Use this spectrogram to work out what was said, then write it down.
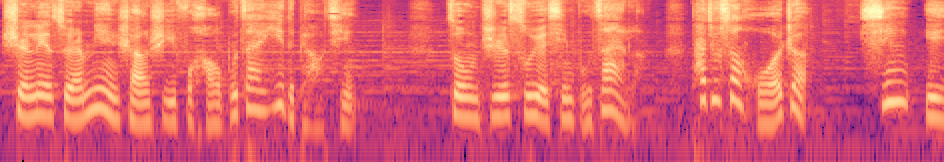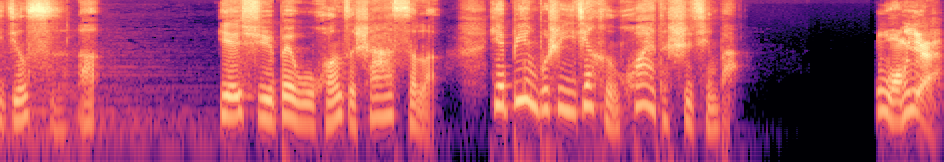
沈炼虽然面上是一副毫不在意的表情，总之苏月心不在了，他就算活着，心也已经死了。也许被五皇子杀死了，也并不是一件很坏的事情吧。王爷，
